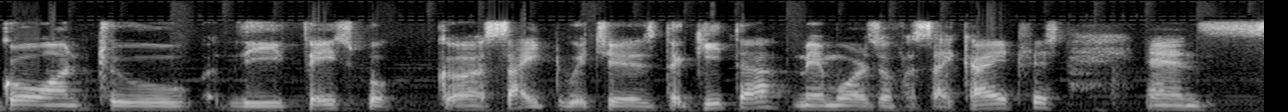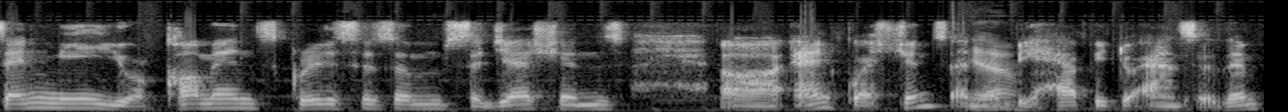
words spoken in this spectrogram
go on to the Facebook uh, site, which is the Gita Memoirs of a Psychiatrist, and send me your comments, criticisms, suggestions, uh, and questions, and yeah. I'd be happy to answer them.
